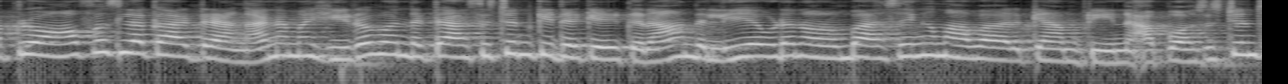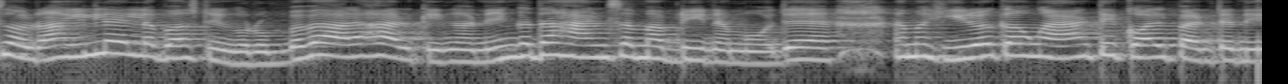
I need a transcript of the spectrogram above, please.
அப்புறம் ஆஃபீஸில் காட்டுறாங்க. நம்ம ஹீரோ வந்துட்டு அசிஸ்டன்ட் கிட்ட கேட்குறான் அந்த லீயை விட நான் ரொம்ப அசிங்கமாவா இருக்கேன் அப்படின்னு. அப்போ அசிஸ்டன்ட் சொல்கிறான் இல்லை இல்லை பாஸ் நீங்கள் ரொம்பவே அழகாக இருக்கீங்க. நீங்கள் தான் ஹேண்ட்ஸம் அப்படின்னும் போது நம்ம ஹீரோக்கு அவங்க ஆன்ட்டி கால் பண்ணிட்டு நீ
